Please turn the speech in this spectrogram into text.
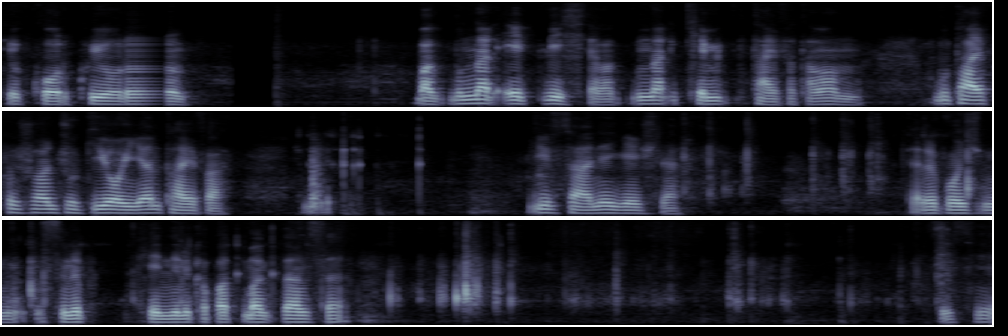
Diyor korkuyorum. Bak bunlar etli işte bak. Bunlar kemikli tayfa tamam mı? Bu tayfa şu an çok iyi oynayan tayfa. Bir saniye gençler. Telefon şimdi ısınıp kendini kapatmaktansa sesi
